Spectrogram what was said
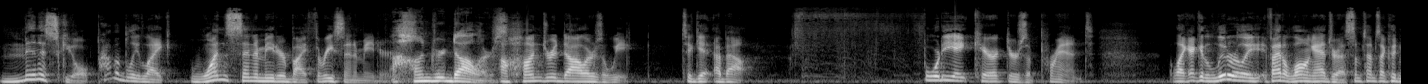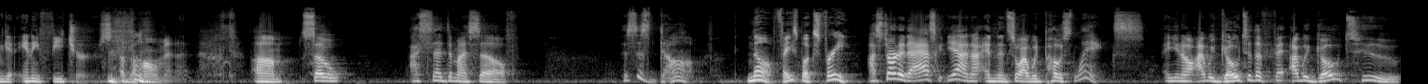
minuscule, probably like one centimeter by three centimeters, A hundred dollars. $100 a week to get about 48 characters of print. Like I could literally, if I had a long address, sometimes I couldn't get any features of the home in it. Um, so I said to myself, this is dumb. No, Facebook's free. I started asking, yeah, and, I, and then so I would post links. And, you know, I would go to the I would go to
